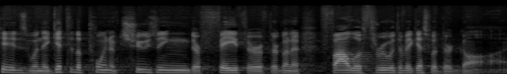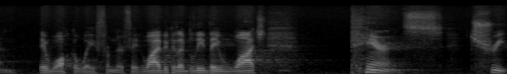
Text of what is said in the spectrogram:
kids, when they get to the point of choosing their faith or if they're going to follow through with it, guess what? They're gone. They walk away from their faith. Why? Because I believe they watch parents treat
